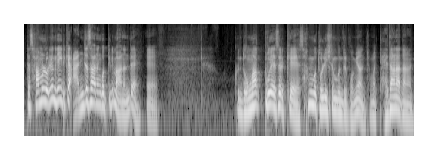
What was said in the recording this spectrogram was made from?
근데 사물놀이는 그냥 이렇게 앉아서 하는 것들이 많은데 예. 그 농악부에서 이렇게 상무 돌리시는 분들 보면 정말 대단하다는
